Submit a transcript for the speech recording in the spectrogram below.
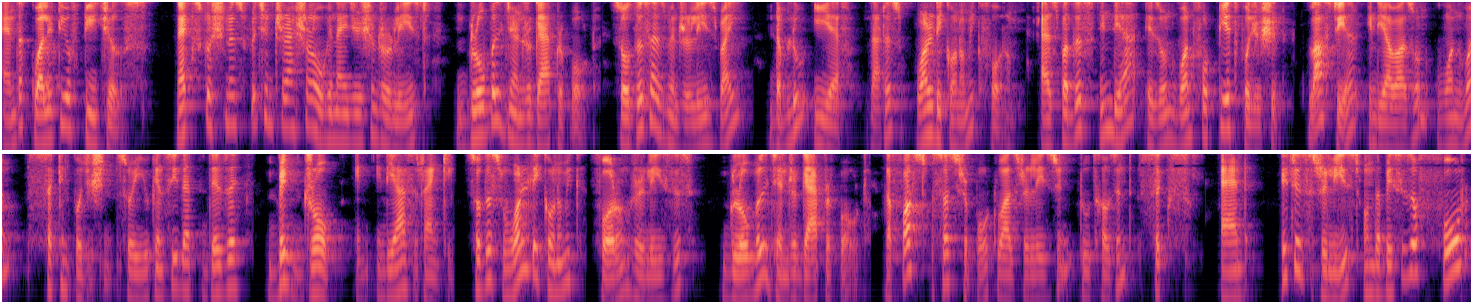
and the quality of teachers. Next question is which international organization released Global Gender Gap Report? So this has been released by WEF that is World Economic Forum. As per this, India is on 140th position. Last year, India was on 112nd position. So you can see that there's a big drop in India's ranking. So this World Economic Forum released this Global Gender Gap Report. The first such report was released in 2006 and it is released on the basis of four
